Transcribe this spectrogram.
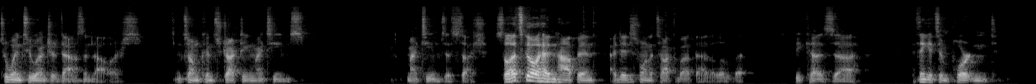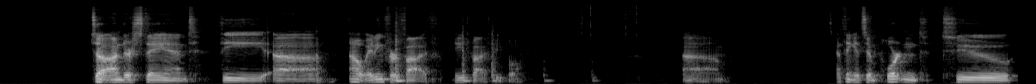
to win two hundred thousand dollars. And so I'm constructing my teams, my teams as such. So let's go ahead and hop in. I did just want to talk about that a little bit because uh, I think it's important to understand the uh, oh waiting for five need five people. Um, I think it's important to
